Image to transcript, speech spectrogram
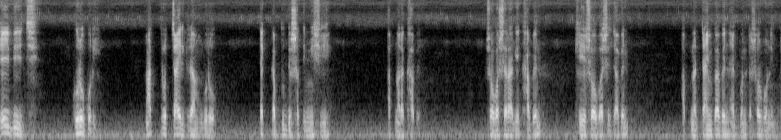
এই বীজ গুঁড়ো করি। মাত্র চার গ্রাম গুঁড়ো এক কাপ দুধের সাথে মিশিয়ে আপনারা খাবেন। সবাসের আগে খাবেন খেয়ে সহবাসে যাবেন। আপনার টাইম পাবেন এক ঘণ্টা সর্বনিম্ন।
